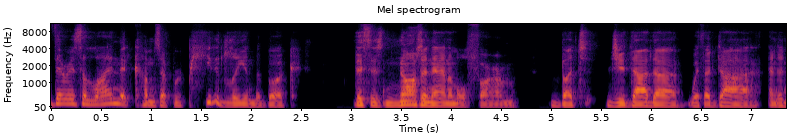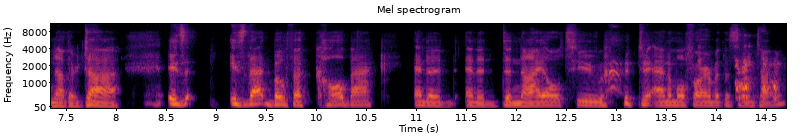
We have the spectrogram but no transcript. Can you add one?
There is a line that comes up repeatedly in the book. This is not an animal farm, but jidada with a da and another da. Is is that both a callback and a and a denial to to Animal Farm at the same time?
